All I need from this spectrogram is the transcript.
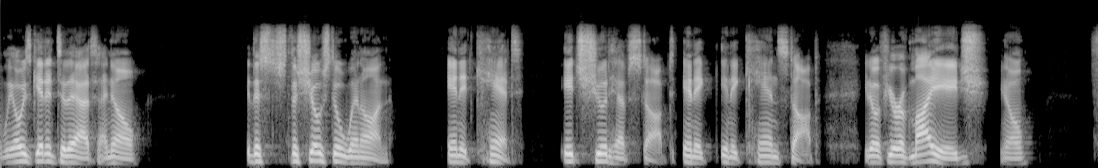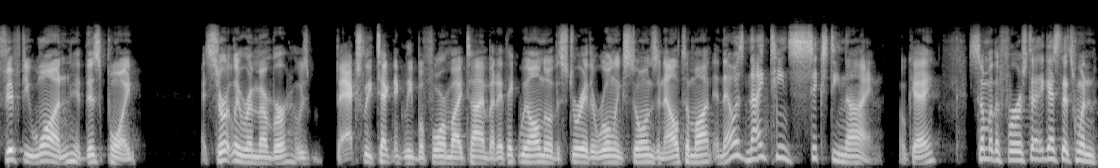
we always get into that, I know. This the show still went on. And it can't. It should have stopped. And it and it can stop. You know, if you're of my age, you know, 51 at this point, I certainly remember, it was actually technically before my time, but I think we all know the story of the Rolling Stones in Altamont, and that was 1969, okay? Some of the first, I guess that's when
